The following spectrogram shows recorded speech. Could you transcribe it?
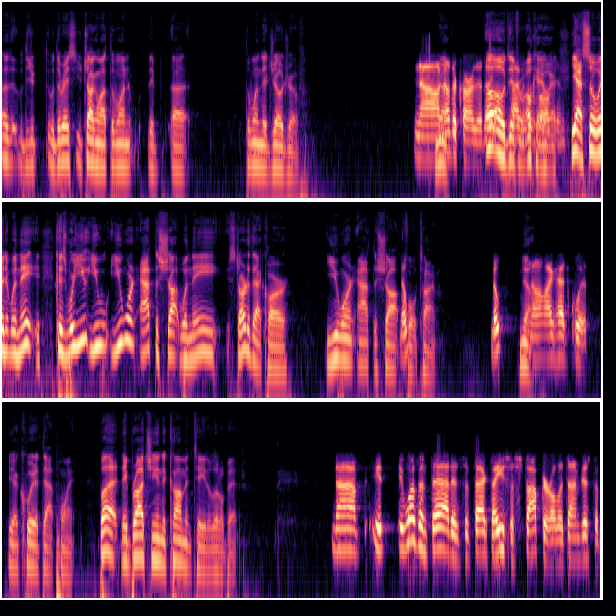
Uh, the, the, the race you're talking about the one the uh, the one that Jo drove. No, another car that I, Oh, oh, different. Okay, okay. in. Yeah. So when when they because were you you you weren't at the shop when they started that car, you weren't at the shop Nope. full time. Nope. No. No, I had quit. Yeah, quit at that point. But they brought you in to commentate a little bit. Nah, it it wasn't that. It's the fact I used to stop there all the time just to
